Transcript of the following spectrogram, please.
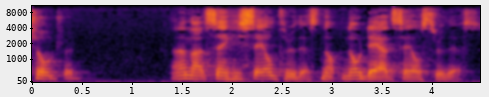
children. And I'm not saying he sailed through this. No, no dad sails through this.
